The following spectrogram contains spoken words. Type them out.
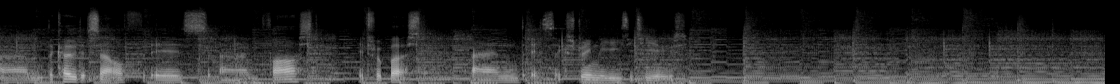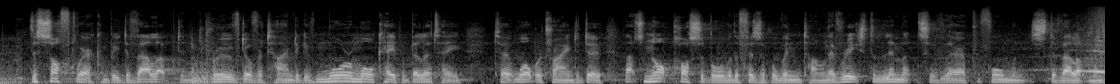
Um, the code itself is um, fast, it's robust and it's extremely easy to use. The software can be developed and improved over time to give more and more capability to what we're trying to do. That's not possible with a physical wind tunnel. They've reached the limits of their performance development.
